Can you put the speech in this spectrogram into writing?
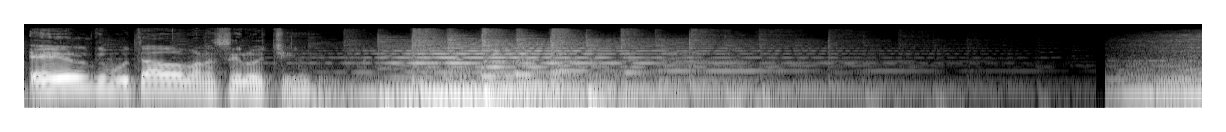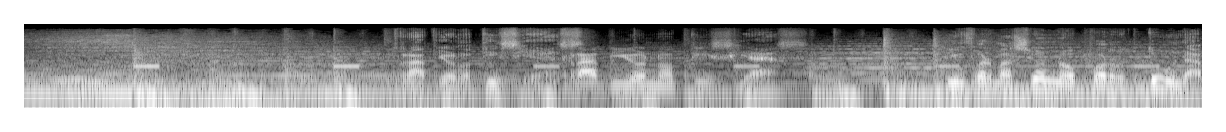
el diputado Marcelo Chin. Radio Noticias. Radio Noticias. Información oportuna.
